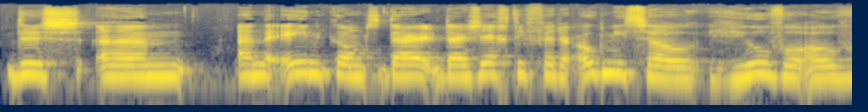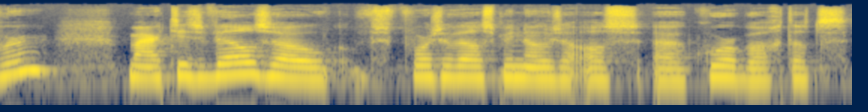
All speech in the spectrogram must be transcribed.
dus ehm, aan de ene kant, daar, daar zegt hij verder ook niet zo heel veel over. Maar het is wel zo, voor zowel Spinoza als eh Koerbach, dat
